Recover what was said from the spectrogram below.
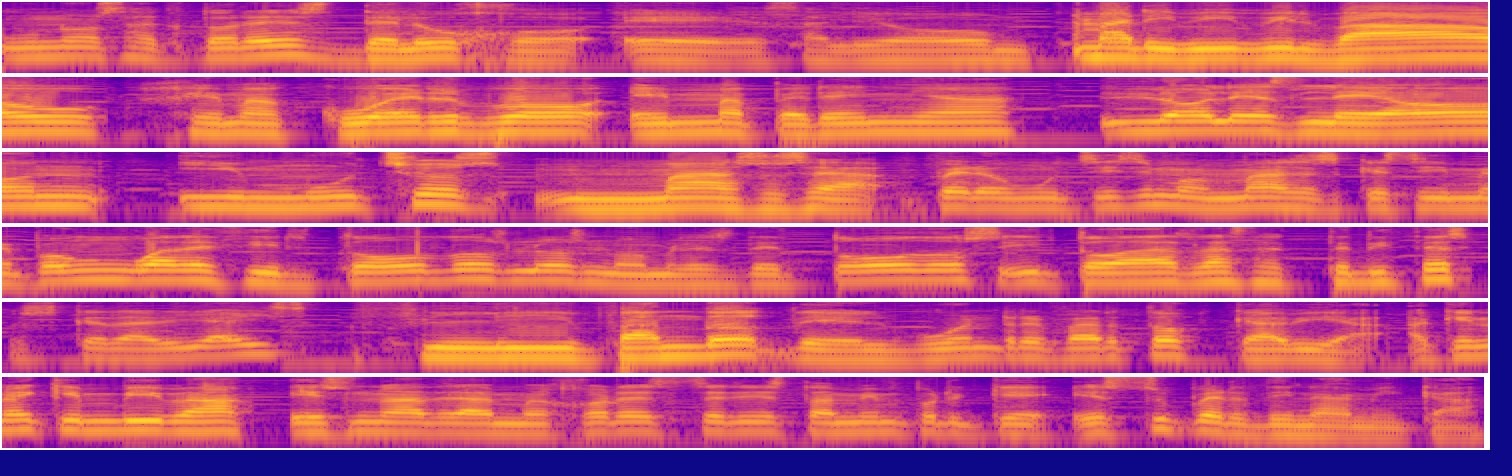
unos actores de lujo. Eh, salió Mariby Bilbao, Gema Cuervo, Emma Pereña, Loles León y muchos más, o sea, pero muchísimos más. Es que si me pongo a decir todos los nombres de todos y todas las actrices, os quedaríais flipando del buen reparto que había. Aquí no hay quien viva, es una de las mejores series también porque es súper dinámica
